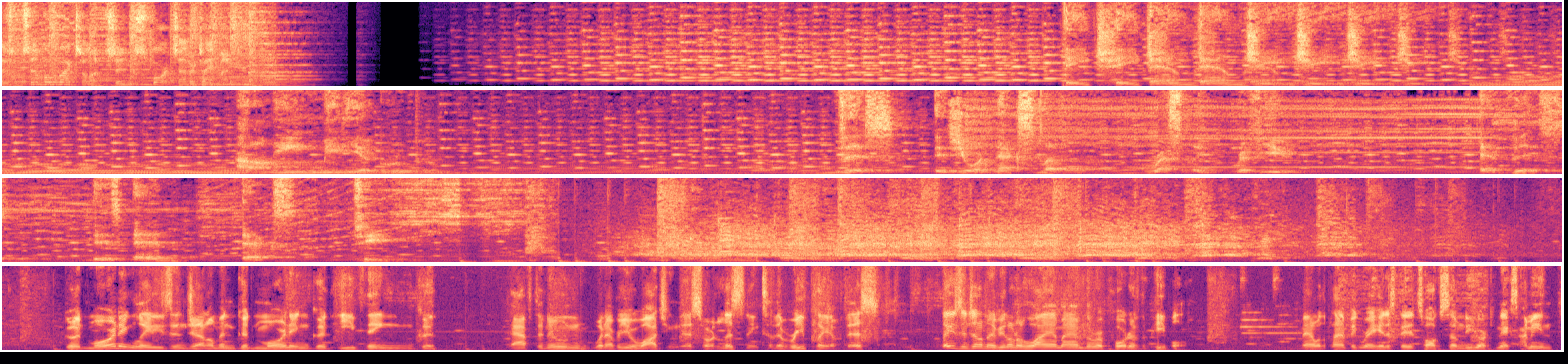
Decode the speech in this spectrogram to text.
recognized symbol of excellence in sports entertainment. H H M M G G G G Hameen Media Group. This is your next level wrestling review. And this is NXT. Good morning, ladies and gentlemen. Good morning, good evening, good afternoon, whenever you're watching this or listening to the replay of this. Ladies and gentlemen, if you don't know who I am, I am the reporter of the people. Man with a plan, Big Ray here to stay to talk some New York Knicks. I mean,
